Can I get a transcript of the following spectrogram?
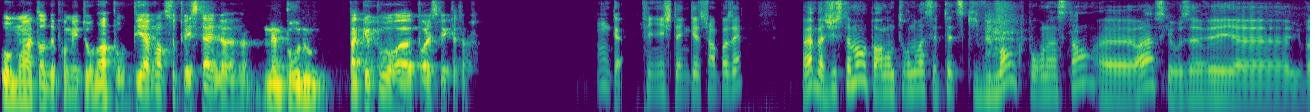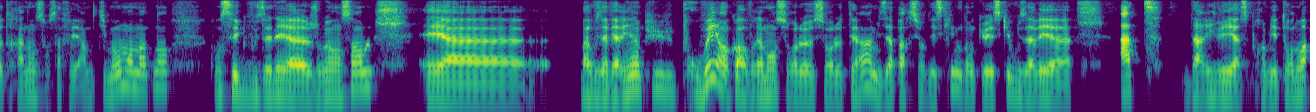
au moins attendre le premier tournoi pour bien avoir ce playstyle, euh, même pour nous, pas que pour, euh, pour les spectateurs. Ok. Finish, t'as une question à poser? Ouais, bah justement, en parlant de tournoi, c'est peut-être ce qui vous manque pour l'instant. Euh, voilà, parce que vous avez euh, eu votre annonce, ça fait un petit moment maintenant qu'on sait que vous allez euh, jouer ensemble. Et euh, bah, vous avez rien pu prouver encore vraiment sur le, sur le terrain, mis à part sur des scrims. Donc, est-ce que vous avez euh, hâte d'arriver à ce premier tournoi?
